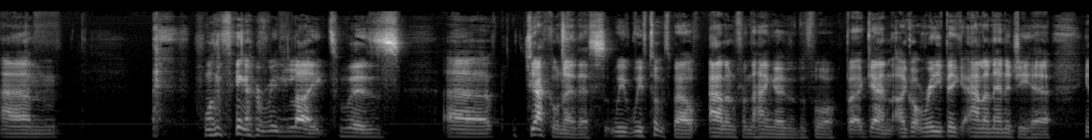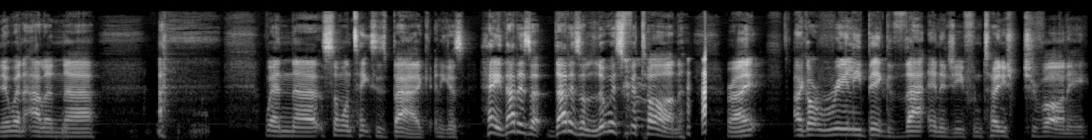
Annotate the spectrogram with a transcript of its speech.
Um, one thing I really liked was uh, Jack will know this. We we've talked about Alan from The Hangover before, but again, I got really big Alan energy here. You know when Alan. Uh, when uh, someone takes his bag and he goes, "Hey, that is a that is a Louis Vuitton," right? I got really big that energy from Tony Schiavone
